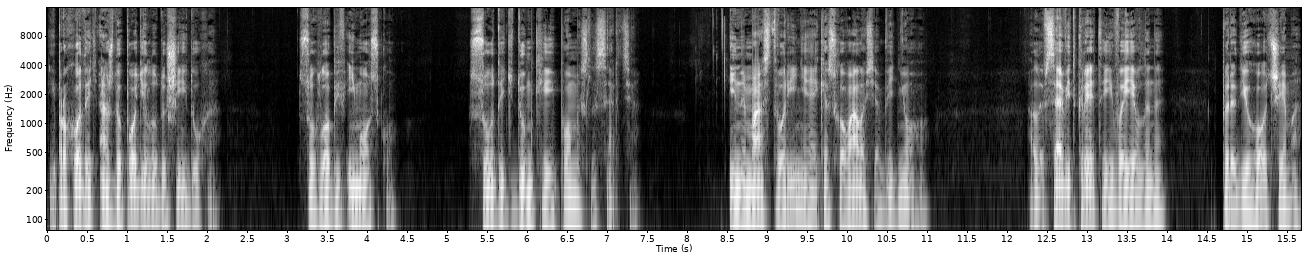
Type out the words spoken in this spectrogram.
і проходить аж до поділу душі і духа, суглобів і мозку, судить думки і помисли серця. І нема створіння, яке сховалося б від нього, але все відкрите і виявлене перед його очима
